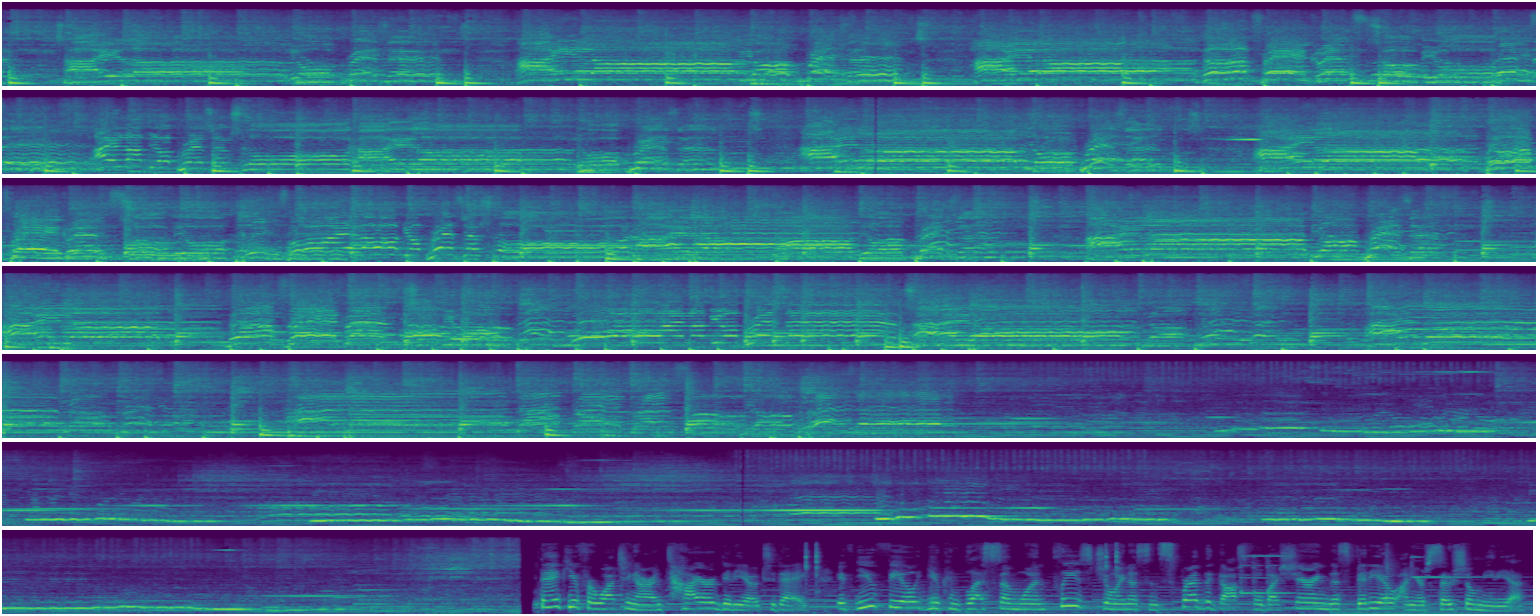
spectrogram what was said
Thank you for watching our entire video today. If you feel you can bless someone, please join us and spread the gospel by sharing this video on your social media.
